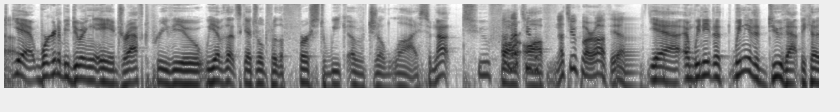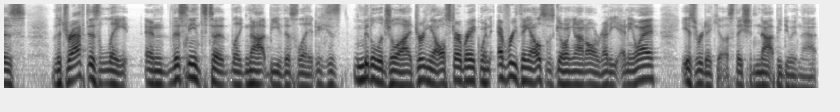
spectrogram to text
uh, yeah, we're going to be doing a draft preview. We have that scheduled for the first week of July, so not too Oh, far not too, off. Not too far off, yeah. Yeah, and we need to we need to do that because the draft is late and this needs to like not be this late because middle of July during the All-Star break when everything else is going on already anyway is ridiculous. They should not be doing that.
